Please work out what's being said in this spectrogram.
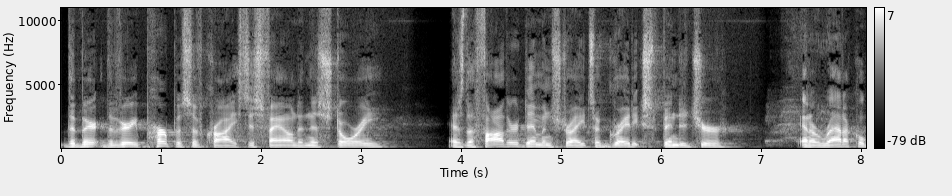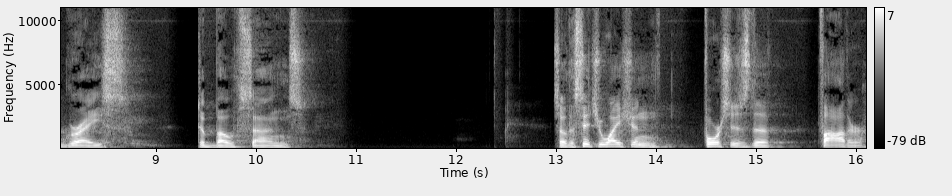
The, the very purpose of Christ is found in this story as the Father demonstrates a great expenditure and a radical grace to both sons. So the situation forces the Father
